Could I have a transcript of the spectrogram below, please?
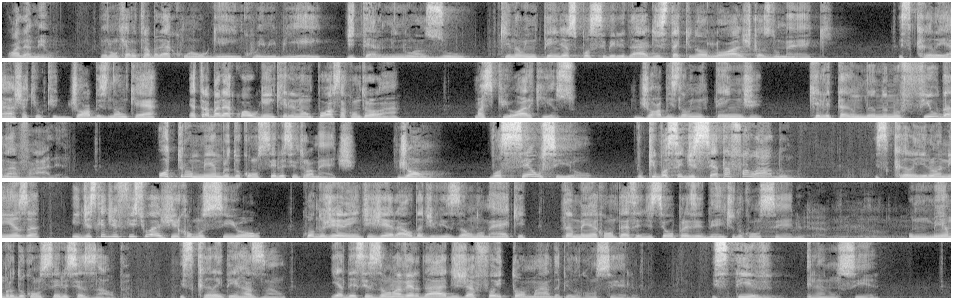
Olha, meu, eu não quero trabalhar com alguém com MBA de terninho azul que não entende as possibilidades tecnológicas do Mac. Scully acha que o que Jobs não quer é trabalhar com alguém que ele não possa controlar. Mas pior que isso, Jobs não entende que ele está andando no fio da navalha. Outro membro do conselho se intromete. John, você é o CEO. O que você disser tá falado. Scully ironiza e diz que é difícil agir como CEO quando o gerente geral da divisão no MEC também acontece de ser o presidente do conselho. Um membro do conselho se exalta. Scully tem razão. E a decisão, na verdade, já foi tomada pelo conselho. Steve, ele anuncia,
